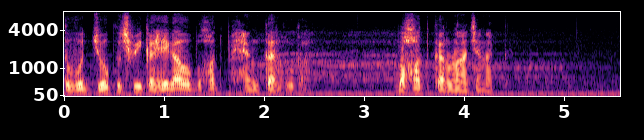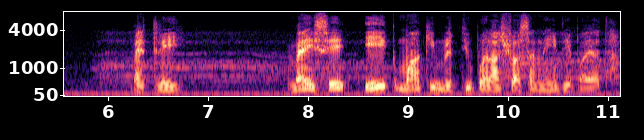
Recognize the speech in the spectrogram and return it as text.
तो वो जो कुछ भी कहेगा, वो बहुत भयंकर होगा। बहुत करुणाजनक। मैत्रेयी मैं इसे एक माँ की मृत्यु पर आश्वासन नहीं दे पाया था।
